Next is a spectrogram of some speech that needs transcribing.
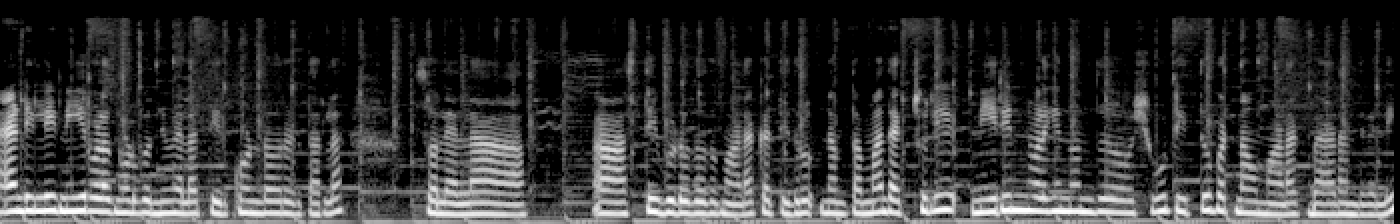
ಆ್ಯಂಡ್ ಇಲ್ಲಿ ನೀರೊಳಗೆ ನೋಡ್ಬೋದು, ನೀವೆಲ್ಲ ತೀರ್ಕೊಂಡವ್ರು ಇರ್ತಾರಲ್ಲ. ಸೊ ಅಲ್ಲೆಲ್ಲ ಆ, ಅಸ್ಥಿ ಬಿಡೋದು ಅದು ಮಾಡಕತ್ತಿದ್ರು. ನಮ್ಮ ತಮ್ಮದು ಆ್ಯಕ್ಚುಲಿ ನೀರಿನ ಒಳಗಿನ ಒಂದು ಶೂಟ್ ಇತ್ತು ಬಟ್ ನಾವು ಮಾಡಕ್ಕೆ ಬ್ಯಾಡ ಅಂದ್ವಿ ಅಲ್ಲಿ.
